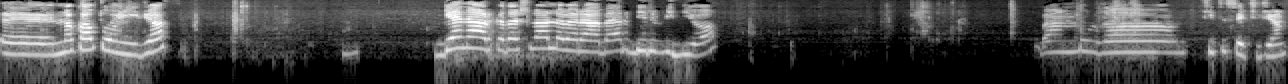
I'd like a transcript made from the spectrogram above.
Eee nakavt oynayacağız. Gene arkadaşlarla beraber bir video. Ben burada kiti seçeceğim.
